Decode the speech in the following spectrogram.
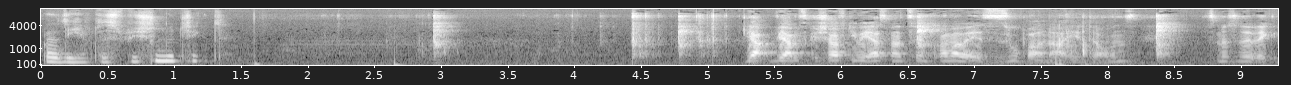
also ich habe das Spiel schon gecheckt. Ja, wir haben es geschafft, ihm erstmal zu entkommen, aber er ist super nah hinter uns. Jetzt müssen wir weg.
